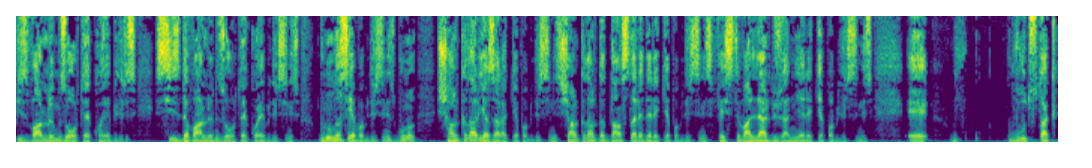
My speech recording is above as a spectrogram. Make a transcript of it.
Biz varlığımızı ortaya koyabiliriz. Siz de varlığınızı ortaya koyabilirsiniz. Bunu nasıl yapabilirsiniz? Bunu şarkılar yazarak yapabilirsiniz. Şarkılarda danslar ederek yapabilirsiniz. Festivaller düzenleyerek yapabilirsiniz. Ee, Woodstock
